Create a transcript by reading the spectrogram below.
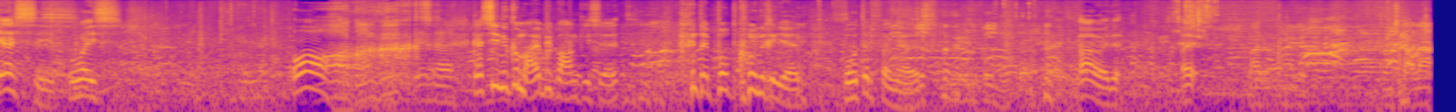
Yes, boys. Oh, dankie. Kan sien hoekom hy op die bankie sit. Het hy popcorn geëet. Bottervingers. Oh, dit. Maar ons kan la.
